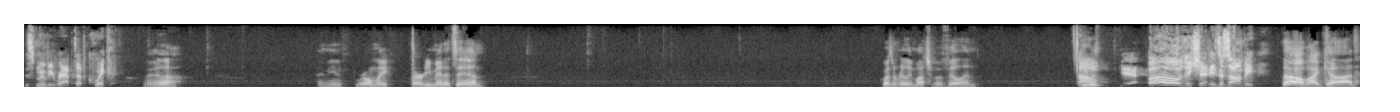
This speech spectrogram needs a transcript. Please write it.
this movie wrapped up quick. Yeah. I mean, we're only 30 minutes in. Wasn't really much of a villain. He oh, was- yeah. Oh, the shit! He's a zombie. Oh my god.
